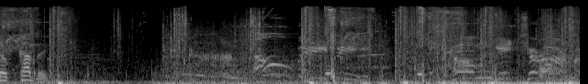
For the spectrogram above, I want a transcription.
You're covered. Oh, baby! Come get your armor!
